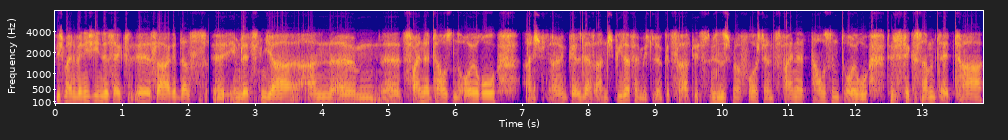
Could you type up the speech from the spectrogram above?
Ich meine, wenn ich Ihnen das äh, sage, dass äh, im letzten Jahr an ähm, äh, 200.000 Euro an, an Geld an Spielervermittler gezahlt ist, müssen Sie sich mal vorstellen, 200.000 Euro, das ist der Gesamtetat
